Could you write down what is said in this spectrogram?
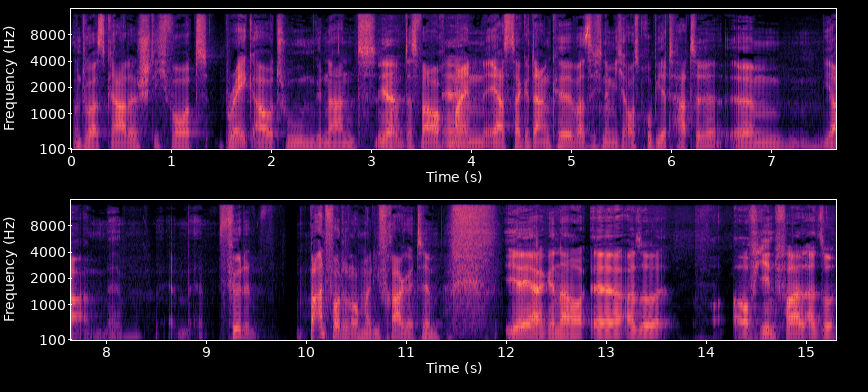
Und du hast gerade Stichwort Breakout Room genannt. Ja. Das war auch ja, mein erster Gedanke, was ich nämlich ausprobiert hatte. Ähm, ja, für, beantworte doch mal die Frage, Tim. Ja, ja, genau. Äh, also auf jeden Fall. Also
